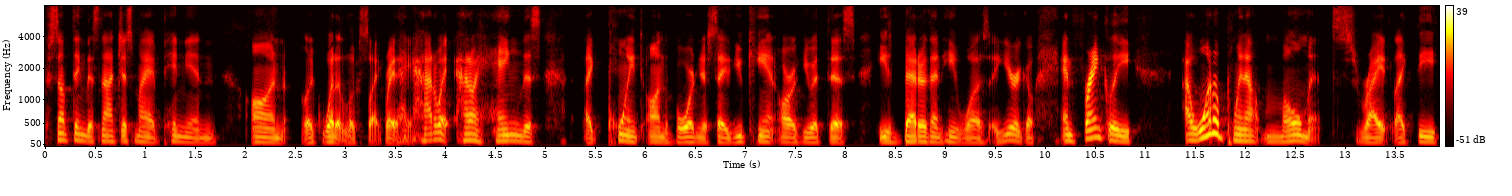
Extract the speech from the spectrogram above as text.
something that's not just my opinion on like what it looks like, right? Hey, how do I how do I hang this like point on the board and just say you can't argue with this? He's better than he was a year ago. And frankly, I want to point out moments, right? Like the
